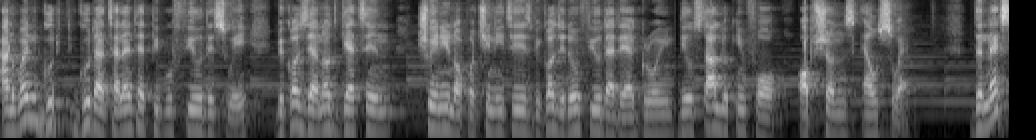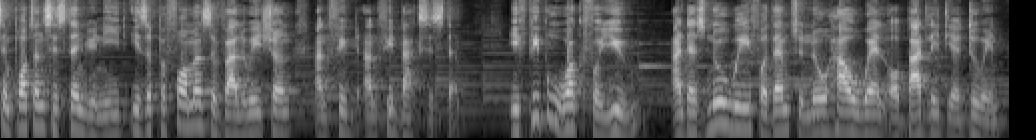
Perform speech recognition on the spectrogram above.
And when good, good and talented people feel this way, because they are not getting training opportunities, because they don't feel that they are growing, they'll start looking for options elsewhere. The next important system you need is a performance evaluation and, feed, and feedback system. If people work for you and there's no way for them to know how well or badly they're doing,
